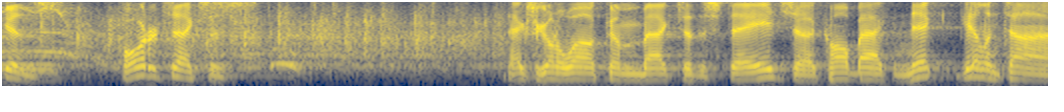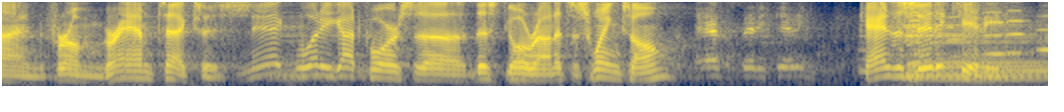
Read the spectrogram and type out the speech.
Hopkins, Porter, Texas. Next, we're going to welcome back to the stage, uh, call back Nick Gillentine from Graham, Texas. Nick, what do you got for us uh, this go around? It's a swing song. Kansas City Kitty. Kansas City Kitty.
